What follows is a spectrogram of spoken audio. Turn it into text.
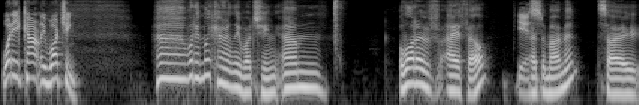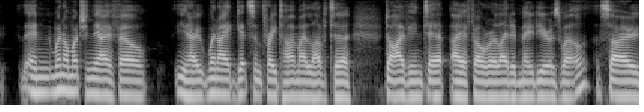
what are you currently watching? Uh, what am I currently watching? Um, a lot of AFL Yes. at the moment. So, and when I'm watching the AFL, you know, when I get some free time, I love to dive into AFL related media as well. So,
